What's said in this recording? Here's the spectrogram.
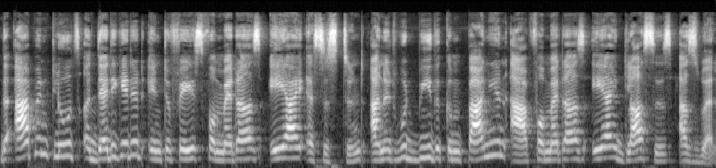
The app includes a dedicated interface for Meta's AI assistant and it would be the companion app for Meta's AI glasses as well.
